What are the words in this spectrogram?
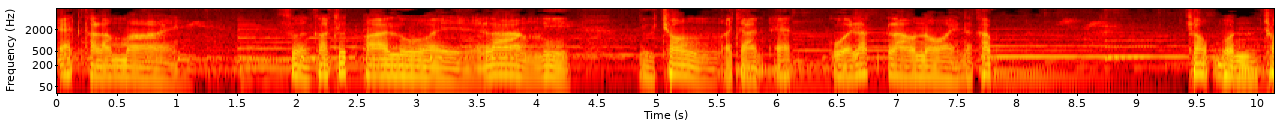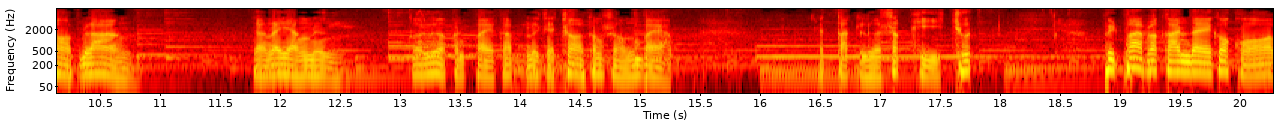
แอดคารามาย ส่วนข้าวชุดพารวยล่างนี่อยู่ช่องอาจารย์แอดอวยรัดลาวน้อยนะครับ ชอบบนชอบล่าง อย่างใดอย่างหนึ่ง ก็เลือกกันไปครับหรือจะชอบทั้งสองแบบ จะตัดเหลือสักกี่ชุด ผิดพลาดประการใดก็ขออ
